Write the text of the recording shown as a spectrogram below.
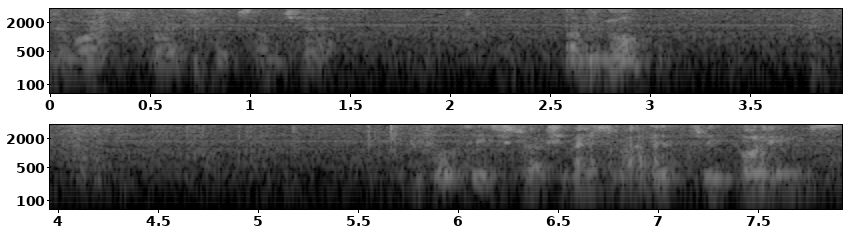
your wife writes books on chess. Not anymore. Before the siege struck, she managed those three volumes.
